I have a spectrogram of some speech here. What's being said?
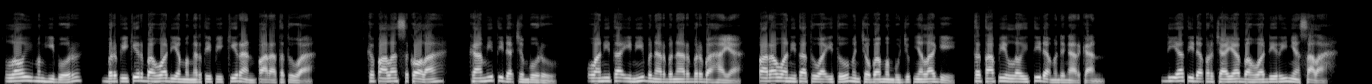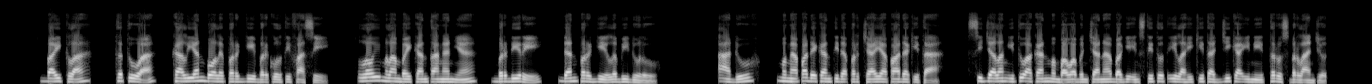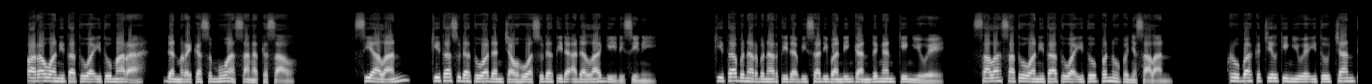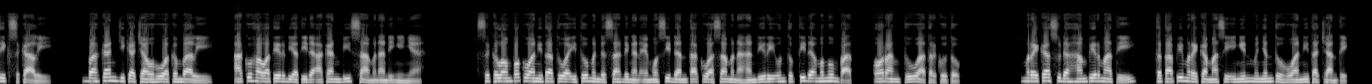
Loi menghibur, berpikir bahwa dia mengerti pikiran para tetua. Kepala sekolah, kami tidak cemburu. Wanita ini benar-benar berbahaya. Para wanita tua itu mencoba membujuknya lagi, tetapi Loi tidak mendengarkan. Dia tidak percaya bahwa dirinya salah. Baiklah, tetua, kalian boleh pergi berkultivasi. Loi melambaikan tangannya, berdiri, dan pergi lebih dulu. Aduh, mengapa dekan tidak percaya pada kita? Si jalang itu akan membawa bencana bagi institut ilahi kita jika ini terus berlanjut. Para wanita tua itu marah, dan mereka semua sangat kesal. Sialan, kita sudah tua dan Cao Hua sudah tidak ada lagi di sini. Kita benar-benar tidak bisa dibandingkan dengan King Yue. Salah satu wanita tua itu penuh penyesalan. Rubah kecil King Yue itu cantik sekali. Bahkan jika Cao Hua kembali, aku khawatir dia tidak akan bisa menandinginya. Sekelompok wanita tua itu mendesah dengan emosi dan tak kuasa menahan diri untuk tidak mengumpat, orang tua terkutuk. Mereka sudah hampir mati, tetapi mereka masih ingin menyentuh wanita cantik.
